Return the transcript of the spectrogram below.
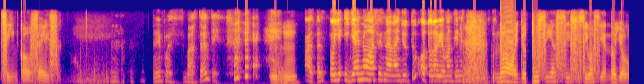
cinco o seis. Eh, pues bastante. Oye, ¿y ya no haces nada en YouTube o todavía mantienes tu? No, en YouTube sí, así sí sigo haciendo. Yo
